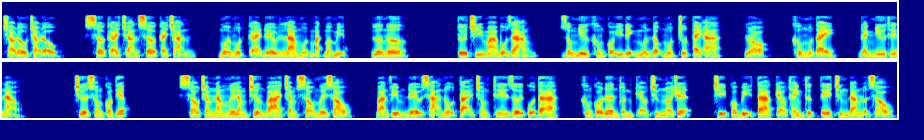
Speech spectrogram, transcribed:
chào đầu chào đầu sờ cái chán sờ cái chán mỗi một cái đều là một mặt mờ mịt lơ ngơ từ trí ma bộ dáng giống như không có ý định muốn động một chút tay à lọ, không muốn tay đánh như thế nào chưa xong còn tiếp 655 chương 366, bàn phím đều xạ nổ tại trong thế giới của ta, không có đơn thuần kéo chứng nói chuyện, chỉ có bị ta kéo thành thực tế chứng đàm luận sáu.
